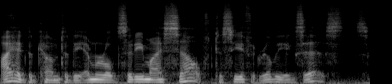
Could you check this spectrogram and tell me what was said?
I had to come to the Emerald City myself to see if it really exists.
